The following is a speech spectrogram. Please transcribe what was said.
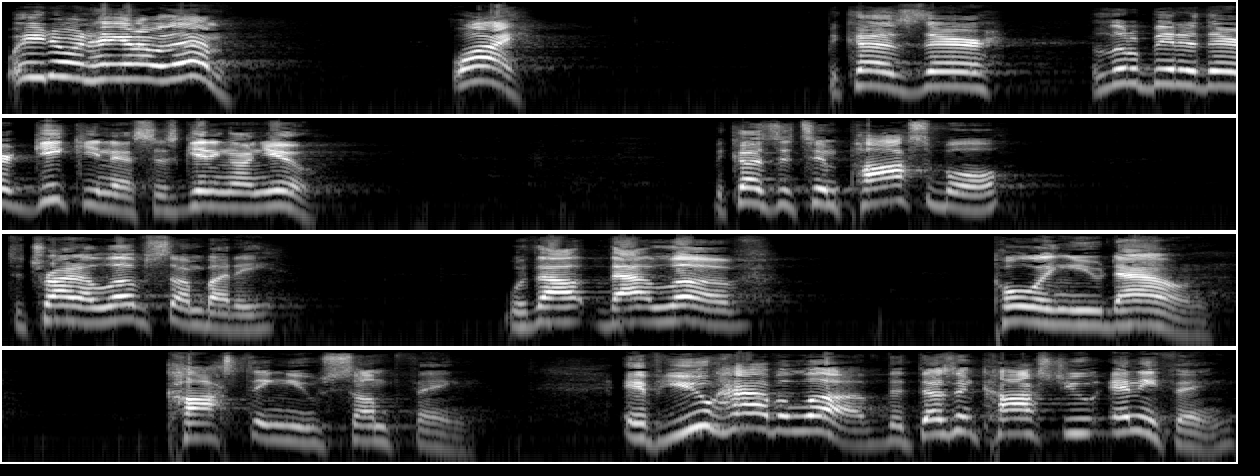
What are you doing hanging out with them? Why? Because they're a little bit of their geekiness is getting on you. Because it's impossible to try to love somebody without that love pulling you down, costing you something. If you have a love that doesn't cost you anything,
